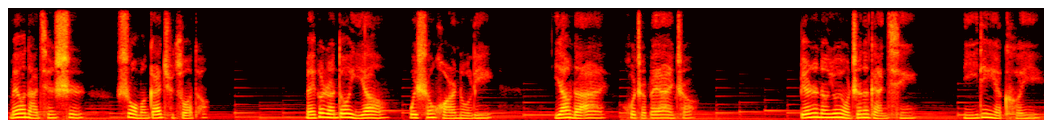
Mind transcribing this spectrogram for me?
没有哪件事是我们该去做的。每个人都一样为生活而努力，一样的爱或者被爱着。别人能拥有真的感情，你一定也可以。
